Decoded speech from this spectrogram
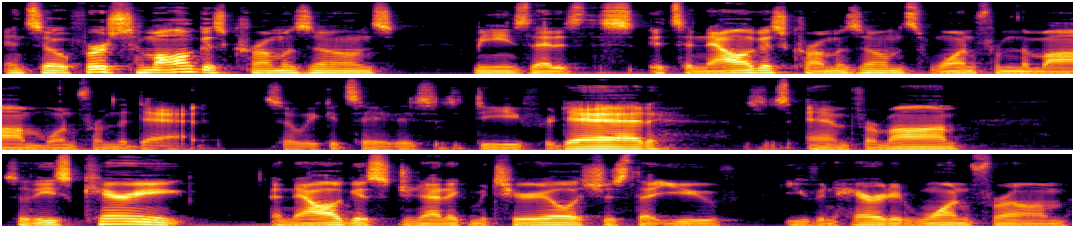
And so first, homologous chromosomes means that it's this, it's analogous chromosomes, one from the mom, one from the dad. So we could say this is D for dad, this is M for mom. So these carry analogous genetic material. It's just that you've you've inherited one from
